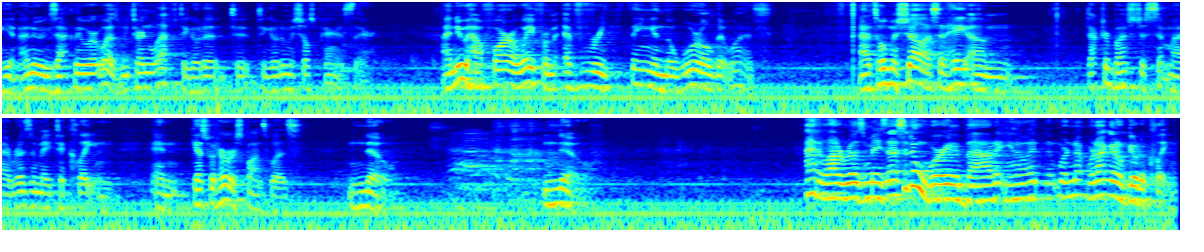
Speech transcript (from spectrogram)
Again, I knew exactly where it was. We turned left to go to, to, to go to Michelle's parents there. I knew how far away from everything in the world it was. And I told Michelle, I said, Hey, um, Dr. Bunch just sent my resume to Clayton. And guess what her response was? No. No. I had a lot of resumes. I said, don't worry about it. You know, we're not, we're not going to go to Clayton.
